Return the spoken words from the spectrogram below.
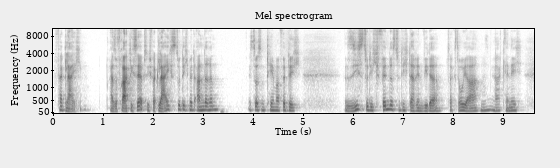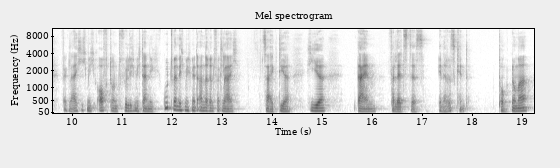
Vergleichen. Also frag dich selbst, wie vergleichst du dich mit anderen? Ist das ein Thema für dich? Siehst du dich, findest du dich darin wieder? Sagst, oh ja, hm, ja, kenne ich, vergleiche ich mich oft und fühle ich mich dann nicht gut, wenn ich mich mit anderen vergleiche? Zeig dir hier dein verletztes inneres Kind. Punkt Nummer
